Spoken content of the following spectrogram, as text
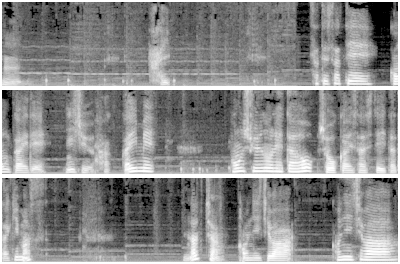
うん。はい。さてさて、今回で28回目。今週のレターを紹介させていただきます。なっちゃん、こんにちは。こんにちは。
